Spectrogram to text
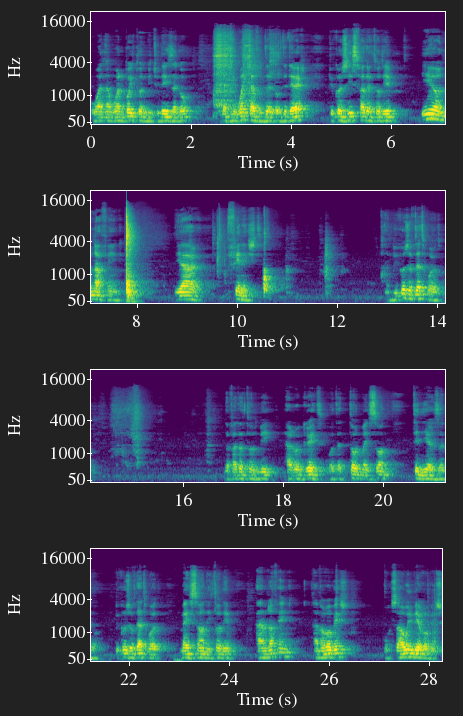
one uh, one boy told me two days ago that he went out of the of the derech because his father told him, "You're nothing. You are finished." And because of that word, the father told me, I regret what I told my son 10 years ago. Because of that word, my son, he told him, I'm nothing, I'm a rubbish, so I will be a rubbish,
